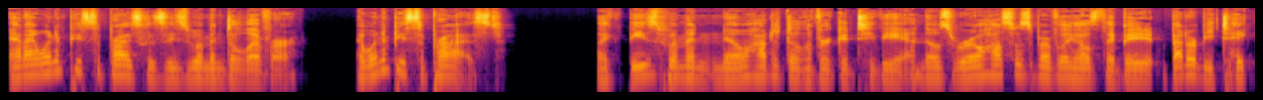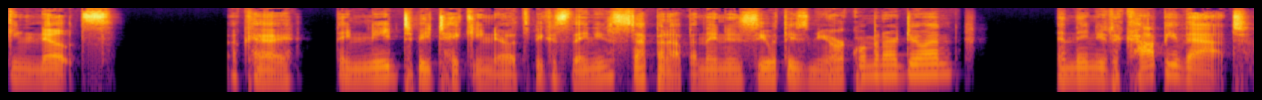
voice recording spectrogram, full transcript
And I wouldn't be surprised because these women deliver. I wouldn't be surprised. Like these women know how to deliver good TV, and those Real Housewives of Beverly Hills, they be, better be taking notes. Okay, they need to be taking notes because they need to step it up, and they need to see what these New York women are doing, and they need to copy that.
